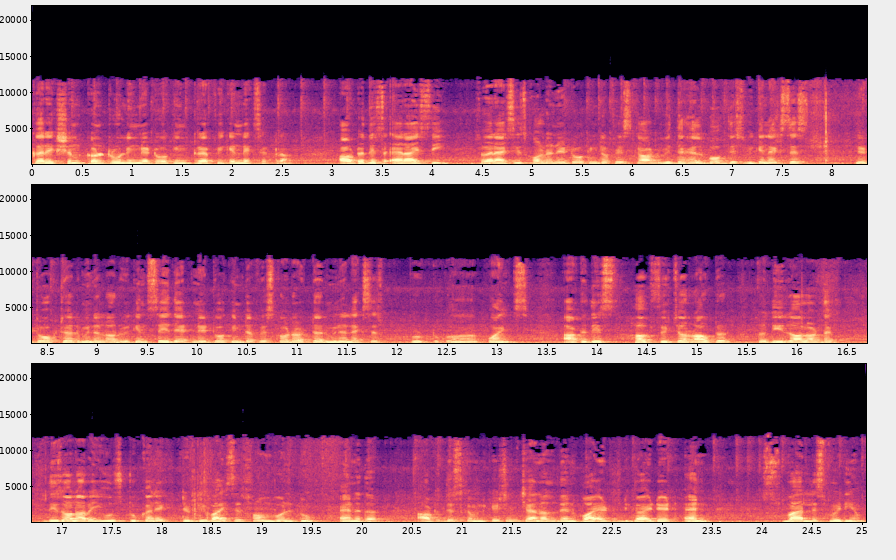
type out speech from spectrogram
correction controlling networking traffic and etc after this nic so nic is called a network interface card. With the help of this we can access network terminal or we can say that network interface card or terminal access uh, points. After this hub switch or router. So these all are the these all are used to connect devices from one to another after this communication channel then wired guided and wireless medium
